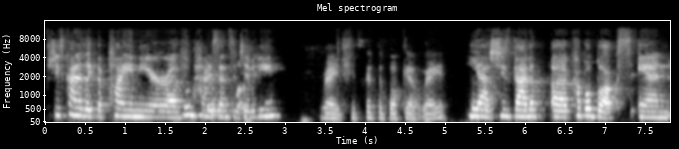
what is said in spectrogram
She's kind of like the pioneer of high sensitivity. Right. She's got the book out, right? Yeah, she's got a, a couple books, and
